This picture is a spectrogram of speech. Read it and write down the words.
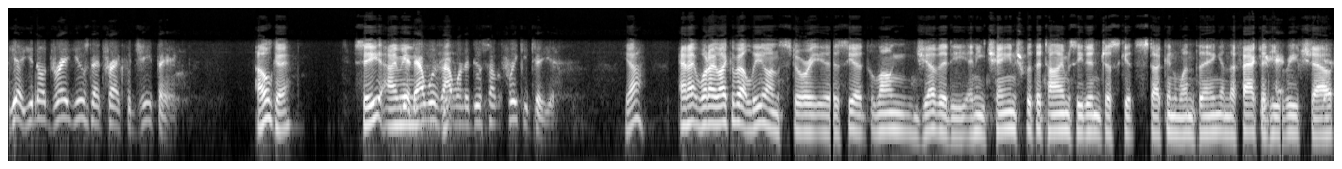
yeah, you know, Dre used that track for G Thing. Okay. See, I mean, yeah, that was I want to do something freaky to you. Yeah. And I, what I like about Leon's story is he had longevity and he changed with the times. He didn't just get stuck in one thing. And the fact that he reached out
